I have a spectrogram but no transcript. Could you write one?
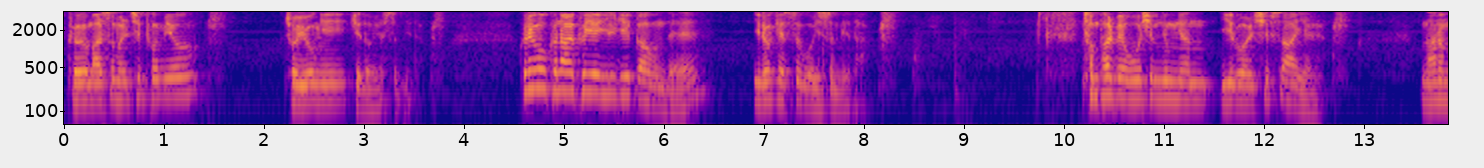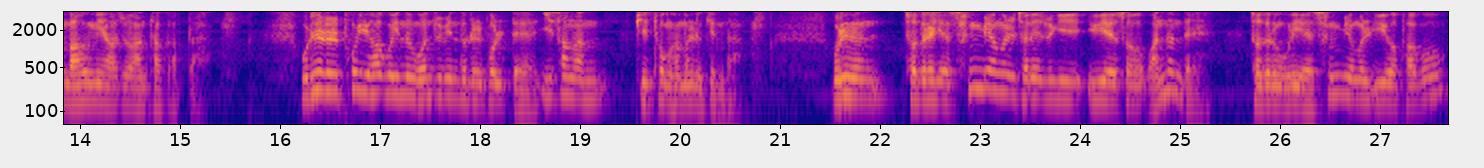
그 말씀을 짚으며 조용히 기도했습니다. 그리고 그날 그의 일기 가운데 이렇게 쓰고 있습니다. 1856년 1월 14일 나는 마음이 아주 안타깝다. 우리를 포위하고 있는 원주민들을 볼 때 이상한 비통함을 느낀다. 우리는 저들에게 생명을 전해주기 위해서 왔는데 저들은 우리의 생명을 위협하고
